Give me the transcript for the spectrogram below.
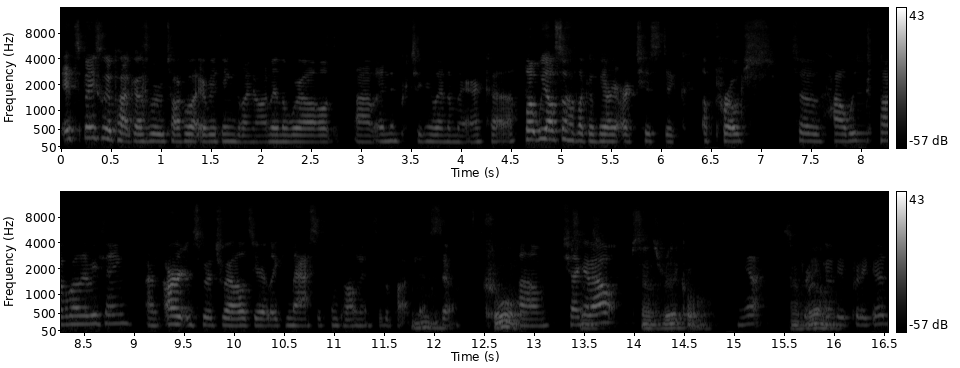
it's basically a podcast where we talk about everything going on in the world, um, and in particular in America. But we also have like a very artistic approach to how we talk about everything. And art and spirituality are like massive components of the podcast. Mm, so cool. Um, check sounds, it out. Sounds really cool. Yeah, it's pretty, gonna be pretty good.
